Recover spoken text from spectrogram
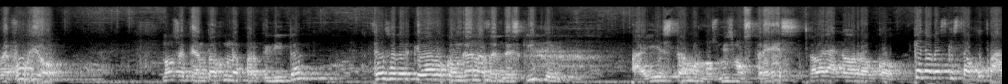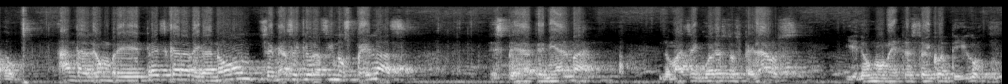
Refugio. ¿No se te antoja una partidita? Te has de haber quedado con ganas del desquite. Ahí estamos los mismos tres. Ahora no, Ronco. ¿Qué no ves que está ocupado? Ándale, hombre, traes cara de ganón. Se me hace que ahora sí nos pelas. Espérate, mi alma. Nomás encuentro estos pelados. Y en un momento estoy contigo.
